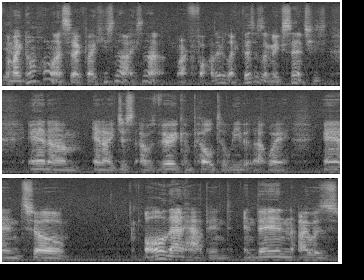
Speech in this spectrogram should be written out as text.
Yeah. I'm like no hold on a sec. Like he's not he's not our father. Like this doesn't make sense. He's and um and I just I was very compelled to leave it that way. And so all of that happened and then I was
